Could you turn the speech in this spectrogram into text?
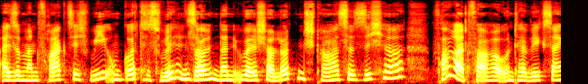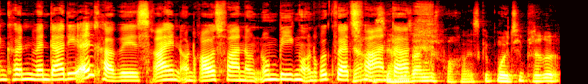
Also man fragt sich, wie um Gottes Willen sollen dann über Charlottenstraße sicher Fahrradfahrer unterwegs sein können, wenn da die LKWs rein und rausfahren und umbiegen und rückwärts ja, fahren. Sie da haben es angesprochen. Es gibt multiple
